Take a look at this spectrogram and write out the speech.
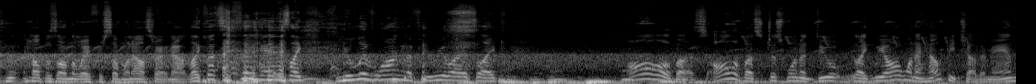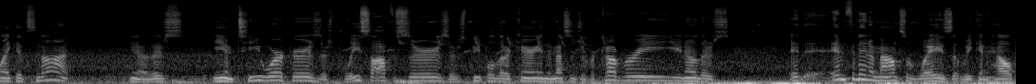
help is on the way for someone else right now. Like that's the thing, man. It's like you live long enough, you realize like all of us, all of us just want to do like we all want to help each other, man. Like it's not, you know, there's EMT workers, there's police officers, there's people that are carrying the message of recovery. You know, there's infinite amounts of ways that we can help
